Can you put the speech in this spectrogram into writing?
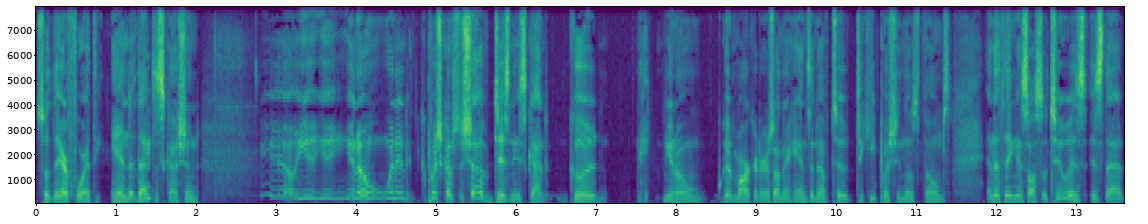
So therefore, at the end of that discussion, you know, you you you know, when it push comes to shove, Disney's got good, you know, good marketers on their hands enough to to keep pushing those films. And the thing is also too is is that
